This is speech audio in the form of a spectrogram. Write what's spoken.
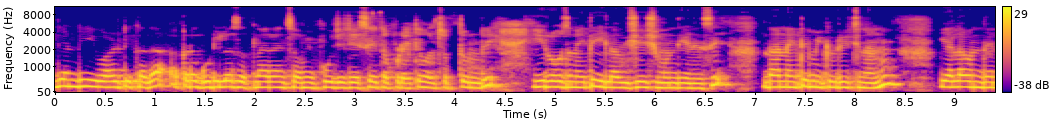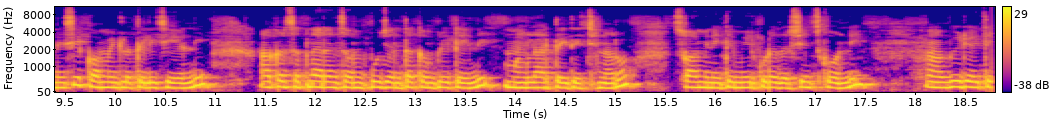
ఇదండి ఇవాళ కథ. అక్కడ గుడిలో సత్యనారాయణ స్వామి పూజ చేసేటప్పుడు అయితే వాళ్ళు చెప్తుండ్రి ఈ రోజునైతే ఇలా విశేషం ఉంది అనేసి. దాన్ని అయితే మీకు వివరించినాను ఎలా ఉంది అనేసి కామెంట్లో తెలియచేయండి. అక్కడ సత్యనారాయణ స్వామి పూజ అంతా కంప్లీట్ అయింది. మంగళారతి అయితే ఇచ్చినారు. స్వామిని అయితే మీరు కూడా దర్శించుకోండి. వీడియో అయితే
